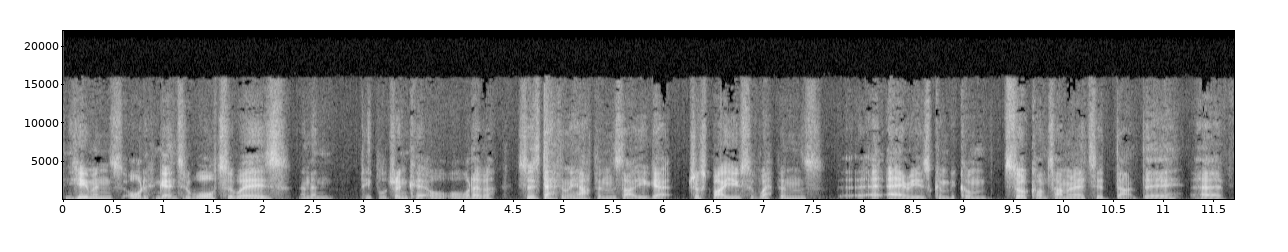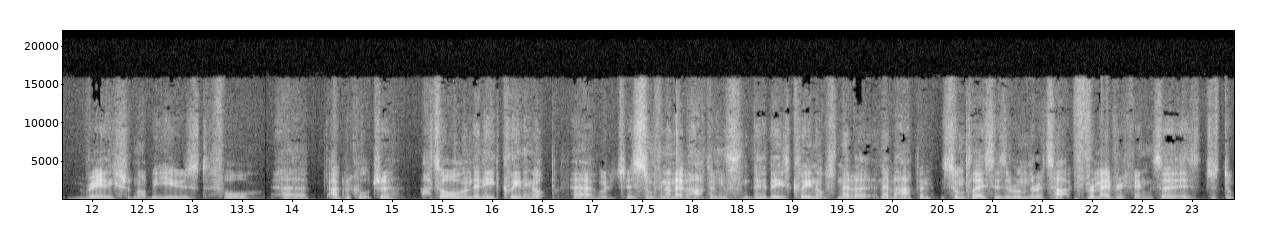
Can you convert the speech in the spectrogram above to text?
in humans, or they can get into the waterways and then people drink it or, or whatever. So it definitely happens that you get just by use of weapons, areas can become so contaminated that they uh, really should not be used for uh, agriculture at all, and they need cleaning up, uh, which is something that never happens. These cleanups never never happen. Some places are under attack from everything, so it's just the,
